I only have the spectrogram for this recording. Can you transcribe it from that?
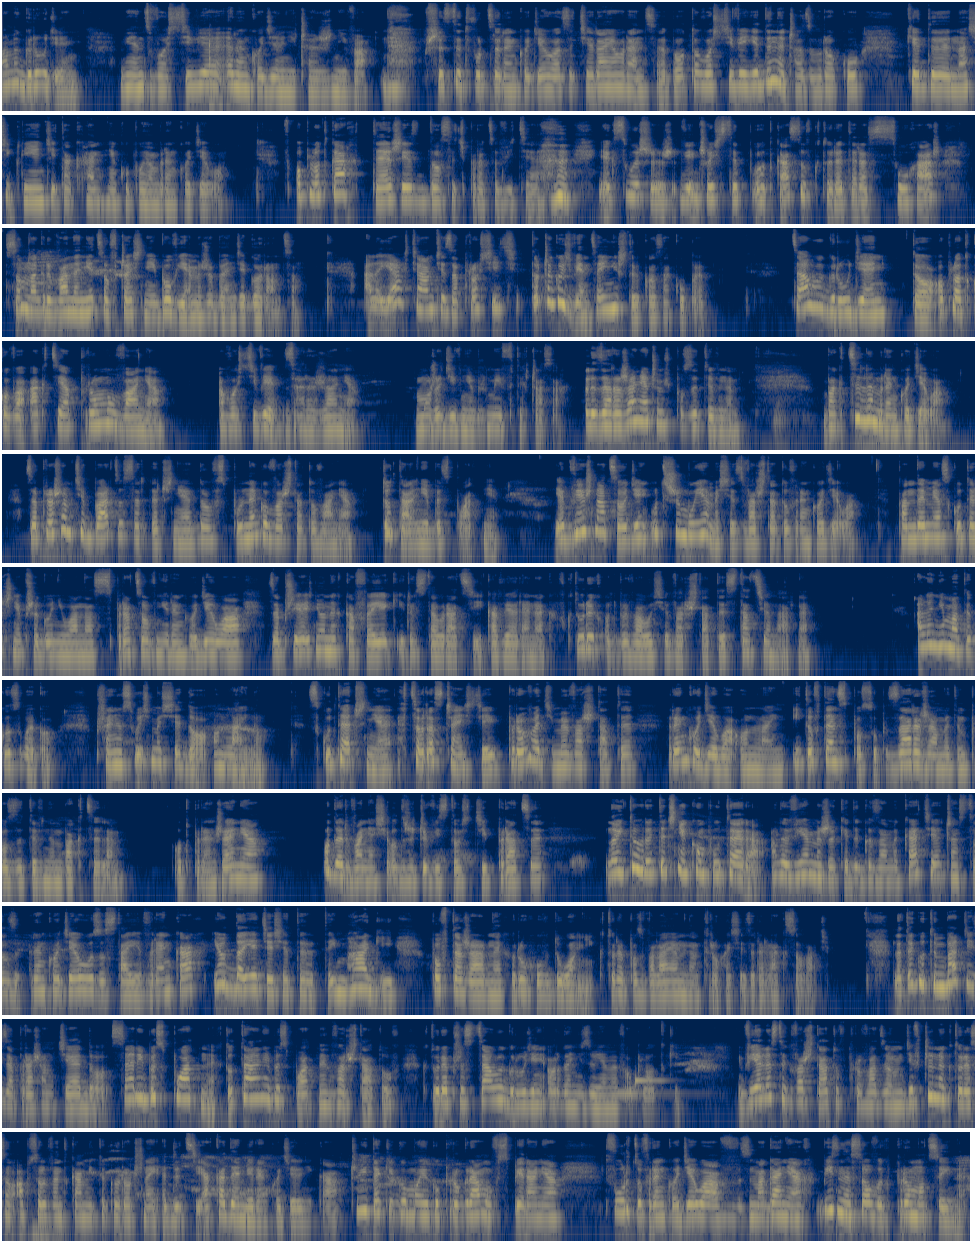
Mamy grudzień, więc właściwie rękodzielnicze żniwa. Wszyscy twórcy rękodzieła zacierają ręce, bo to właściwie jedyny czas w roku, kiedy nasi klienci tak chętnie kupują rękodzieło. W oplotkach też jest dosyć pracowicie. Jak słyszysz, większość z tych podcastów, które teraz słuchasz, są nagrywane nieco wcześniej, bo wiemy, że będzie gorąco. Ale ja chciałam Cię zaprosić do czegoś więcej niż tylko zakupy. Cały grudzień to oplotkowa akcja promowania, a właściwie zarażania. Może dziwnie brzmi w tych czasach, ale zarażania czymś pozytywnym. Bakcylem rękodzieła. Zapraszam Cię bardzo serdecznie do wspólnego warsztatowania, totalnie bezpłatnie. Jak wiesz, na co dzień utrzymujemy się z warsztatów rękodzieła. Pandemia skutecznie przegoniła nas z pracowni rękodzieła, zaprzyjaźnionych kafejek i restauracji, kawiarenek, w których odbywały się warsztaty stacjonarne ale nie ma tego złego. Przeniosłyśmy się do online'u. Skutecznie, coraz częściej prowadzimy warsztaty rękodzieła online i to w ten sposób zarażamy tym pozytywnym bakcylem. Odprężenia, oderwania się od rzeczywistości pracy, no i teoretycznie komputera, ale wiemy, że kiedy go zamykacie, często rękodzieło zostaje w rękach i oddajecie się te, tej magii powtarzalnych ruchów dłoni, które pozwalają nam trochę się zrelaksować. Dlatego tym bardziej zapraszam Cię do serii bezpłatnych, totalnie bezpłatnych warsztatów, które przez cały grudzień organizujemy w Oplotki. Wiele z tych warsztatów prowadzą dziewczyny, które są absolwentkami tegorocznej edycji Akademii Rękodzielnika, czyli takiego mojego programu wspierania twórców rękodzieła w zmaganiach biznesowych, promocyjnych.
